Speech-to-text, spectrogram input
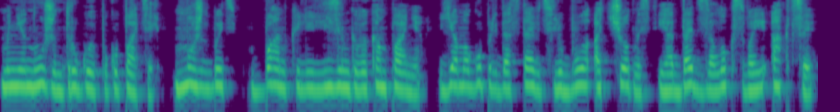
Мне нужен другой покупатель. Может быть, банк или лизинговая компания. Я могу предоставить любую отчетность и отдать залог своей акции.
